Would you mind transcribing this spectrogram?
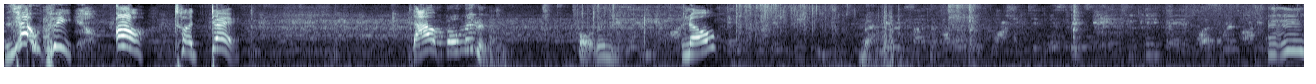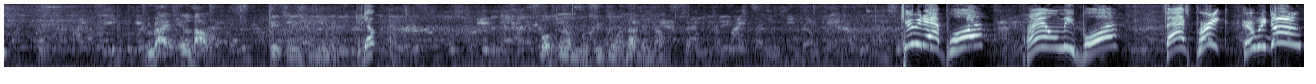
that would be all today. That Four minutes. oh, mm, no. Man. Mm-mm. You're right. It was about 15, minutes. Yep. Most of them was you doing nothing, though. Give me that, boy. Play on me, boy. Fast break. Here we go.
